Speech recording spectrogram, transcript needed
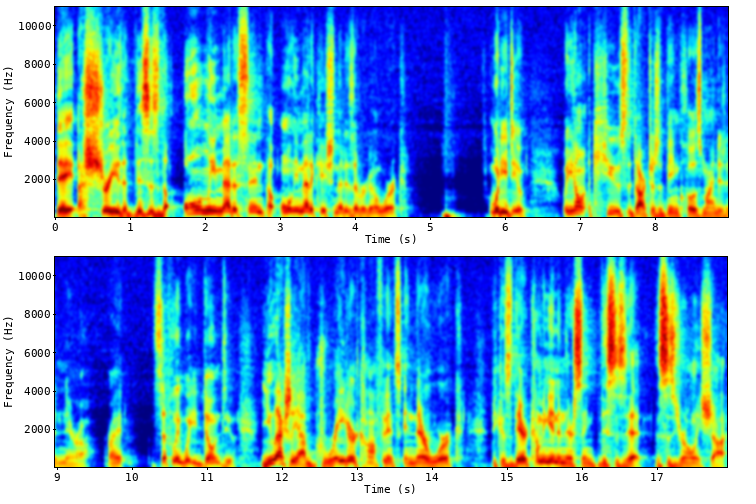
They assure you that this is the only medicine, the only medication that is ever going to work. What do you do? Well, you don't accuse the doctors of being closed minded and narrow, right? It's definitely what you don't do. You actually have greater confidence in their work because they're coming in and they're saying, This is it. This is your only shot.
